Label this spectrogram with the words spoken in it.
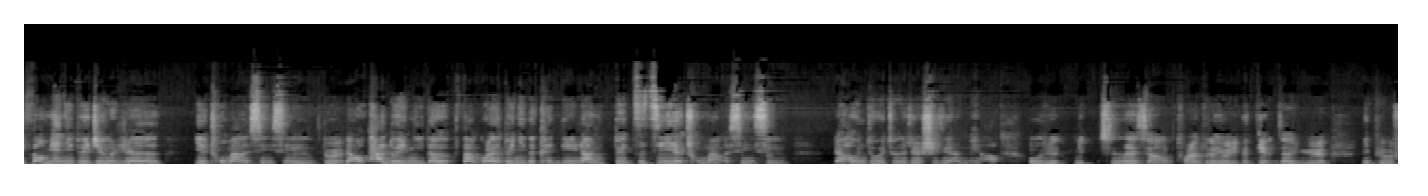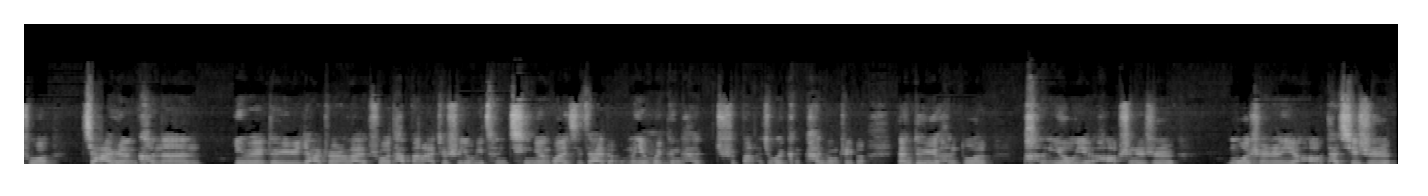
一方面你对这个人也充满了信心，嗯，对。然后他对你的反过来对你的肯定，让你对自己也充满了信心，然后你就会觉得这个世界很美好。我觉得你现在想，我突然觉得有一个点在于，你比如说家人可能。因为对于亚洲人来说，他本来就是有一层亲缘关系在的，我们也会更看，就是本来就会更看重这个。但对于很多朋友也好，甚至是陌生人也好，他其实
